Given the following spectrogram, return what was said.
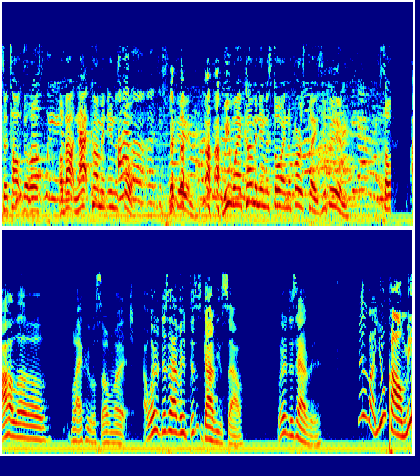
to talk to us smoke weed and about not coming in the store. have a, a You feel me? We weren't coming in the store in the first place. You feel me? So I love black people so much. Where did this happen? This has gotta be the South. Where did this happen? It was like, you called me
